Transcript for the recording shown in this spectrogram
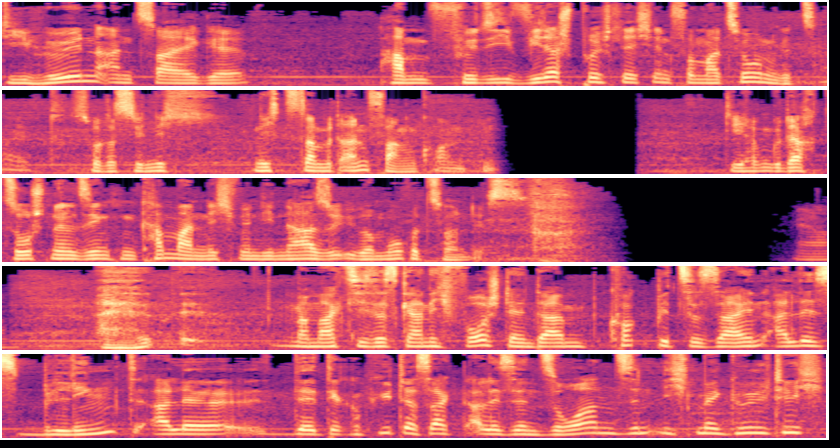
die Höhenanzeige haben für sie widersprüchliche Informationen gezeigt, sodass sie nicht, nichts damit anfangen konnten. Die haben gedacht, so schnell sinken kann man nicht, wenn die Nase über dem Horizont ist. Ja. Äh, man mag sich das gar nicht vorstellen, da im Cockpit zu sein, alles blinkt, alle, der, der Computer sagt, alle Sensoren sind nicht mehr gültig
